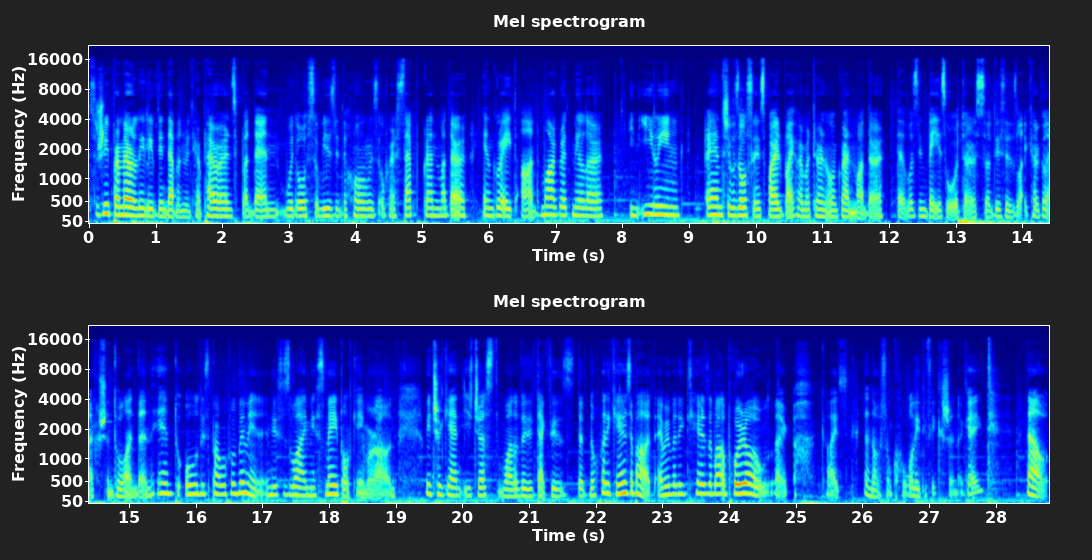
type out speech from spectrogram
So she primarily lived in Devon with her parents, but then would also visit the homes of her step grandmother and great aunt Margaret Miller in Ealing and she was also inspired by her maternal grandmother that was in Bayswater, so this is like her connection to London and to all these powerful women. And this is why Miss Marple came around, which again is just one of the detectives that nobody cares about. Everybody cares about Poirot. Like, ugh, guys, I don't know some quality fiction, okay? now,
